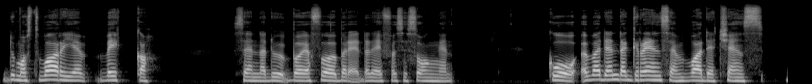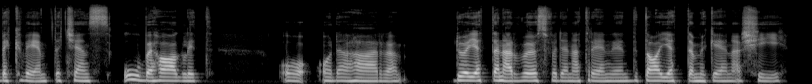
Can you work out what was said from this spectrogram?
Du måste varje vecka sen när du börjar förbereda dig för säsongen gå över den där gränsen vad det känns bekvämt, det känns obehagligt och, och det här, du är jättenervös för den här träningen, det tar jättemycket energi.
